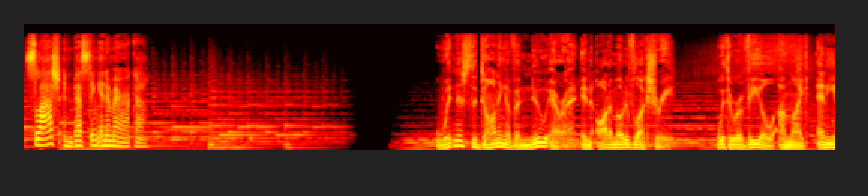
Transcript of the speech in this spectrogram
slash investing in America. Witness the dawning of a new era in automotive luxury with a reveal unlike any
